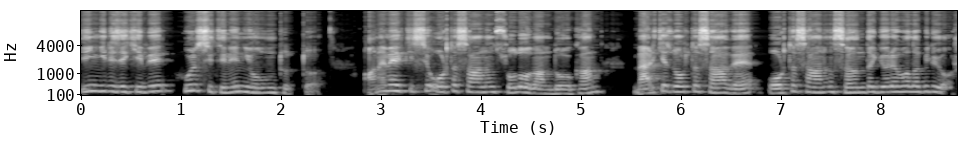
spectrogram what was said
İngiliz ekibi Hull City'nin yolunu tuttu. Ana mevkisi orta sahanın solu olan Doğukan, merkez orta saha ve orta sahanın sağında görev alabiliyor.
